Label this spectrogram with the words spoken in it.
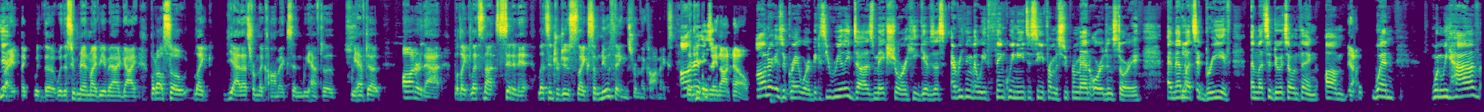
Yeah. right? Like with the with the Superman might be a bad guy, but also like yeah, that's from the comics, and we have to we have to honor that. But like, let's not sit in it. Let's introduce like some new things from the comics Honor that people is- may not know. honor is a great word because he really does make sure he gives us everything that we think we need to see from a Superman origin story, and then Yeah. lets it breathe and lets it do its own thing. Um, Yeah. when when we have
